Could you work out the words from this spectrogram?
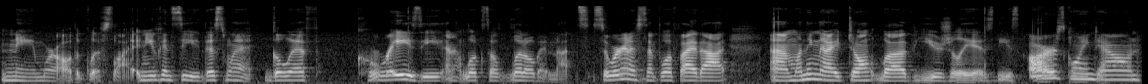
name where all the glyphs lie. And you can see this went glyph crazy and it looks a little bit nuts. So we're going to simplify that. Um, one thing that I don't love usually is these R's going down.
